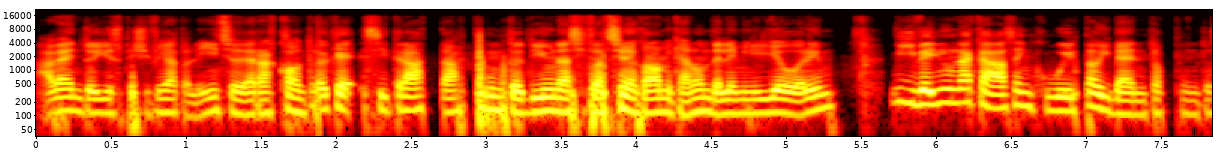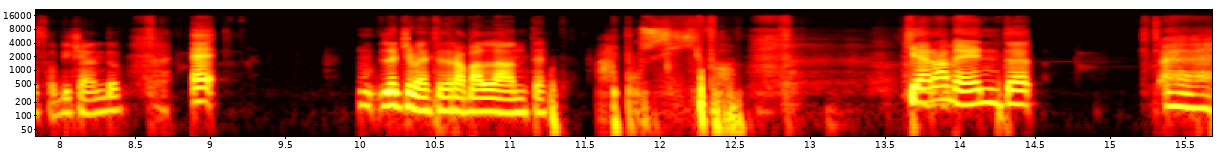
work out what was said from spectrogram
avendo io specificato all'inizio del racconto che si tratta appunto di una situazione economica non delle migliori, vive in una casa in cui il pavimento, appunto, sto dicendo, è leggermente traballante, abusivo. Chiaramente eh,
